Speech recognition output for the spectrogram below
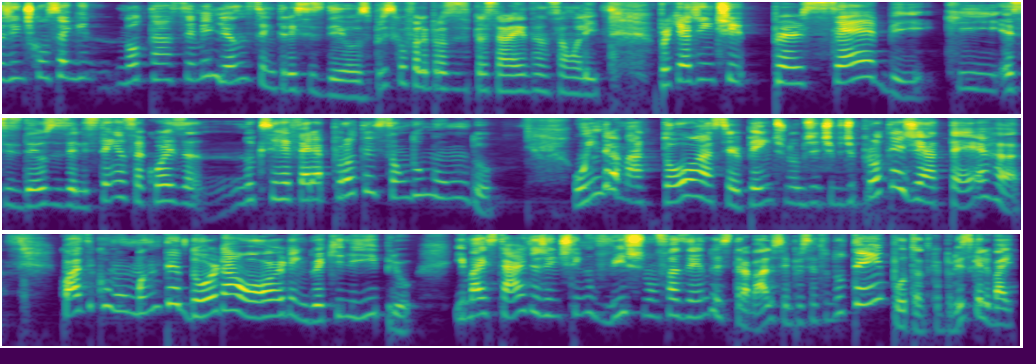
a gente consegue notar a semelhança entre esses deuses. Por isso que eu falei para vocês prestarem atenção ali. Porque a gente percebe que esses deuses eles têm essa coisa no que se refere à proteção do mundo. O Indra matou a serpente no objetivo de proteger a Terra, quase como um mantedor da ordem, do equilíbrio. E mais tarde a gente tem o Vishnu fazendo esse trabalho 100% do tempo. Tanto que é por isso que ele vai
